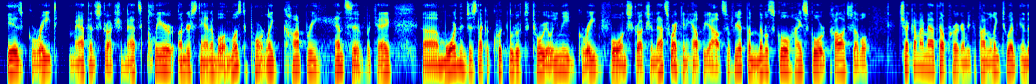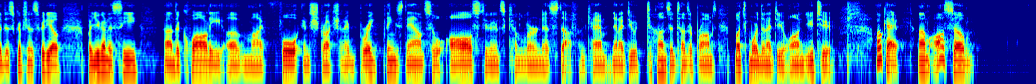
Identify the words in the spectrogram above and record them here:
is great math instruction. That's clear, understandable, and most importantly, comprehensive. Okay, uh, more than just like a quick little tutorial. You need great full instruction. That's where I can help you out. So if you're at the middle school, high school, or college level, check out my Math Help program. You can find a link to it in the description of this video, but you're going to see uh, the quality of my full instruction. I break things down so all students can learn this stuff, okay? And I do tons and tons of problems, much more than I do on YouTube. Okay, um, also,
